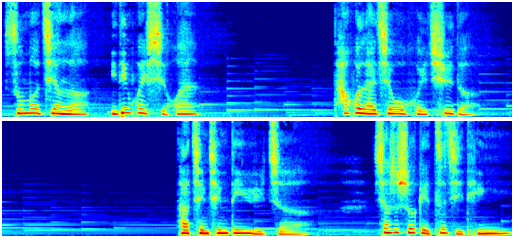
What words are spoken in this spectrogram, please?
苏沫见了一定会喜欢。他会来接我回去的。他轻轻低语着，像是说给自己听，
